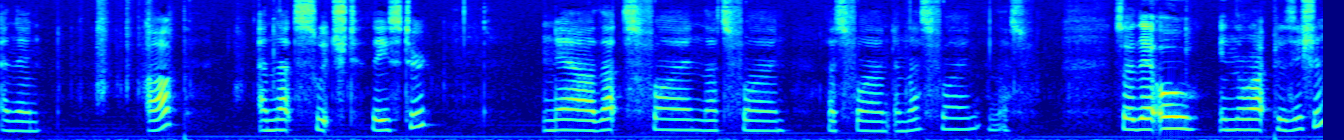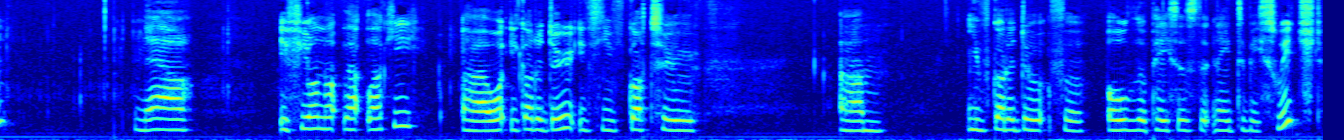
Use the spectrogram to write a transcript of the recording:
and then up and that's switched these two. Now that's fine that's fine that's fine and that's fine and that's fine. so they're all in the right position. Now if you're not that lucky uh, what you got to do is you've got to um, you've got to do it for all the pieces that need to be switched.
